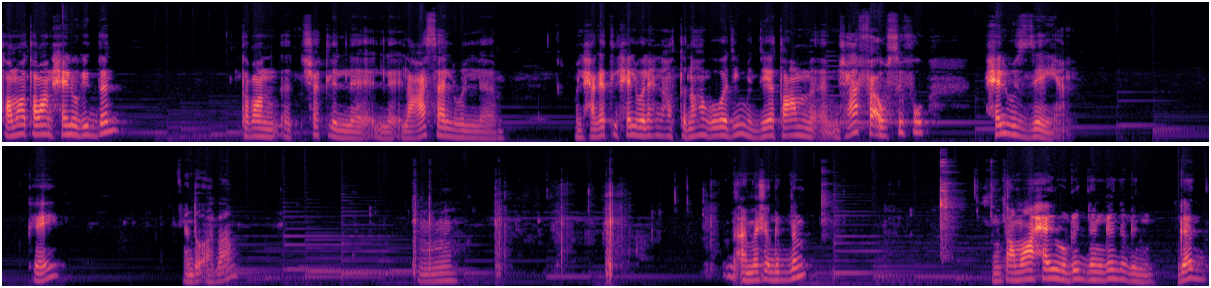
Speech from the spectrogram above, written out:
طعمها طبعا حلو جدا. طبعا شكل ال- ال- العسل وال والحاجات الحلوة اللي إحنا حطيناها جوه دي مدية طعم مش عارفة أوصفه حلو إزاي يعني. okay؟ ندوقها بقى. مم. مقرمشه جدا. وطعمها حلو جدا جدا جدا. بجد؟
